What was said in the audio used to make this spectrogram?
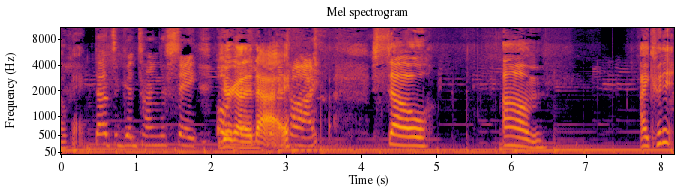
Okay. That's a good time to say, You're gonna die." You're gonna die. So, um, I couldn't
